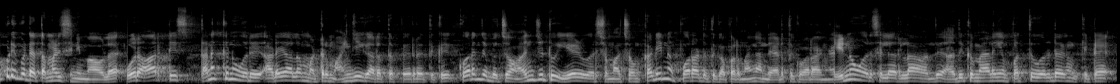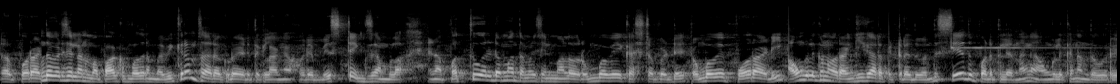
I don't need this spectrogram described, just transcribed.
அப்படிப்பட்ட தமிழ் சினிமாவில் ஒரு ஆர்டிஸ்ட் தனக்குன்னு ஒரு அடையாளம் மற்றும் அங்கீகாரத்தை பெறுறதுக்கு குறைஞ்ச குறைஞ்சபட்சம் அஞ்சு டு ஏழு வருஷமாச்சும் கடின போராட்டத்துக்கு அப்புறம் தாங்க அந்த இடத்துக்கு வராங்க. இன்னும் ஒரு சிலர்லாம் வந்து அதுக்கு மேலேயும் பத்து வருடம் கிட்ட போராட்டம் இந்த வரிசையில் நம்ம பார்க்கும்போது நம்ம விக்ரம் சாரை கூட எடுத்துக்கலாங்க. ஒரு பெஸ்ட் எக்ஸாம்பிளாக ஏன்னா பத்து வருடமாக தமிழ் சினிமாவில் ரொம்பவே கஷ்டப்பட்டு ரொம்பவே போராடி அவங்களுக்குன்னு ஒரு அங்கீகாரம் பெற்றது வந்து சேது படத்தில் இருந்தாங்க. அவங்களுக்குன்னு அந்த ஒரு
